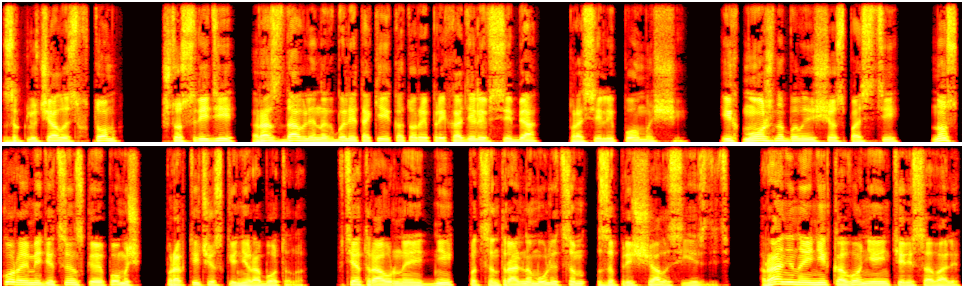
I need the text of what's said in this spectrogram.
заключалось в том, что среди раздавленных были такие, которые приходили в себя, просили помощи. Их можно было еще спасти, но скорая медицинская помощь практически не работала. В те траурные дни по центральным улицам запрещалось ездить. Раненые никого не интересовали.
